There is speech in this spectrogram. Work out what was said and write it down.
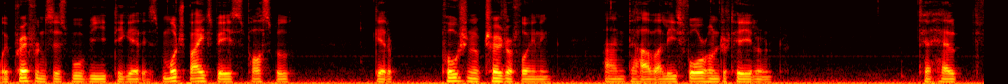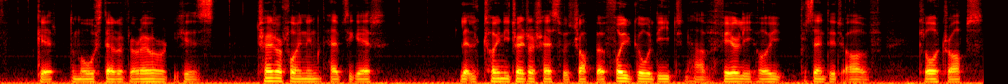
my preferences will be to get as much bag space as possible, get a potion of treasure finding and to have at least 400 tailoring to help get the most out of your hour because treasure finding helps you get little tiny treasure chests which drop about 5 gold each and have a fairly high percentage of cloth drops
